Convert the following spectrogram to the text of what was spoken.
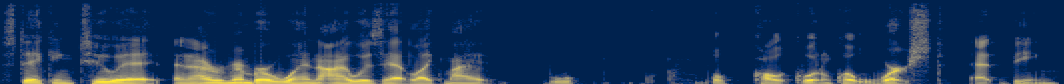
sticking to it. And I remember when I was at like my, we'll, we'll call it quote unquote worst at being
